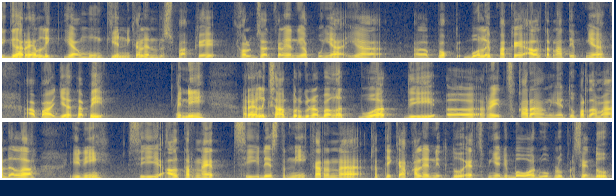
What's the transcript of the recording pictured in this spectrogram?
tiga relik yang mungkin kalian harus pakai. Kalau misalnya kalian nggak punya ya uh, boleh pakai alternatifnya apa aja. Tapi ini relik sangat berguna banget buat di uh, raid sekarang. Yaitu pertama adalah ini si alternate si Destiny karena ketika kalian itu tuh HP-nya di bawah 20% tuh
